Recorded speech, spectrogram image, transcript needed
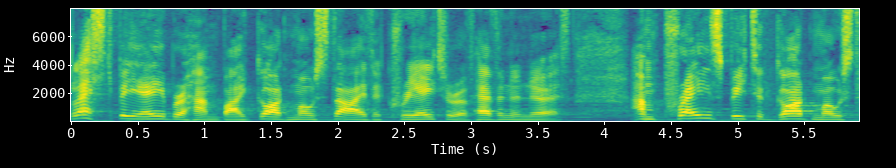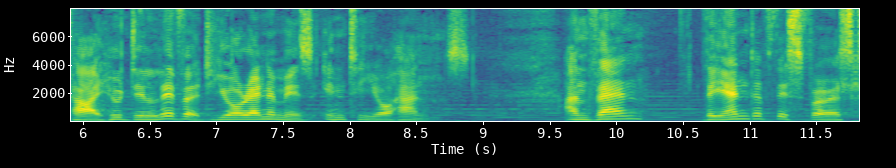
Blessed be Abraham by God Most High, the creator of heaven and earth. And praise be to God Most High, who delivered your enemies into your hands. And then, the end of this verse,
